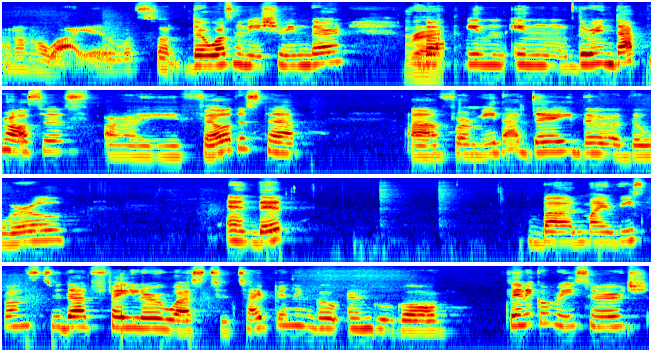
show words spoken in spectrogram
I don't know why it was. So, there was an issue in there, Right. but in in during that process, I failed a step. Uh, for me, that day, the the world ended. But my response to that failure was to type in and go and Google clinical research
